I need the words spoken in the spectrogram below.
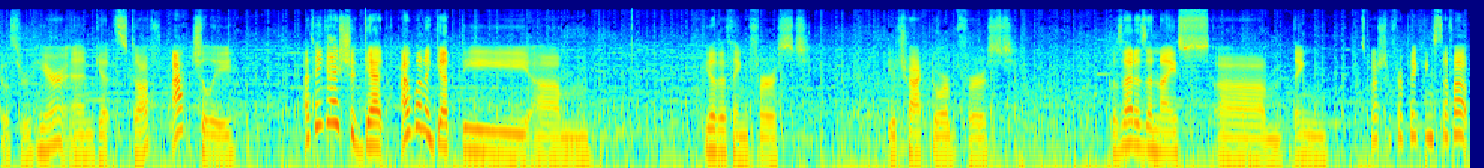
go through here and get stuff. Actually, I think I should get... I want to get the, um, the other thing first. The attract orb first. Because that is a nice um, thing, especially for picking stuff up.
